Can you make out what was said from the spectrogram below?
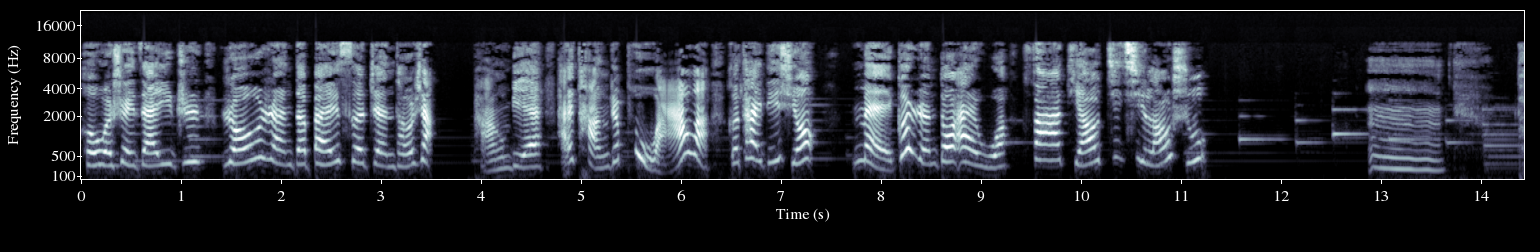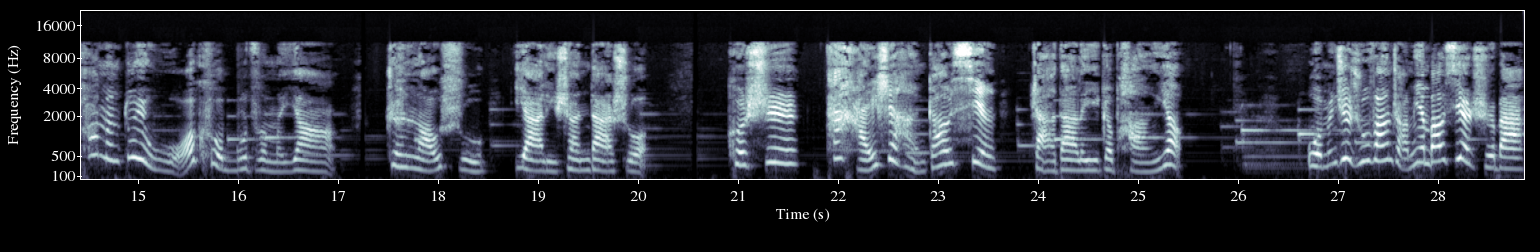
和我睡在一只柔软的白色枕头上，旁边还躺着布娃娃和泰迪熊。每个人都爱我。发条机器老鼠，嗯，他们对我可不怎么样。真老鼠亚历山大说：“可是他还是很高兴找到了一个朋友。”我们去厨房找面包屑吃吧。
